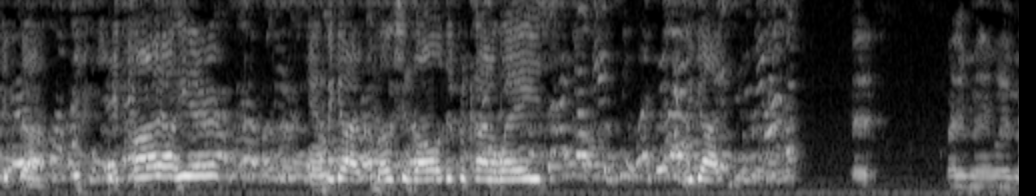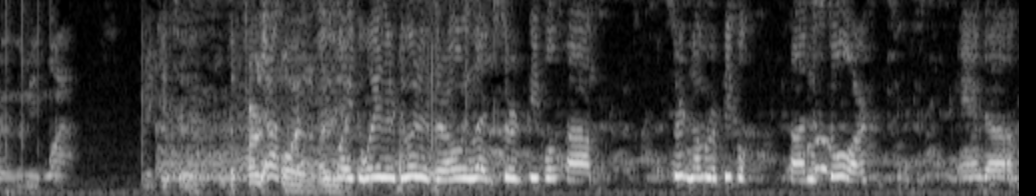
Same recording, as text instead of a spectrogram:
It's uh, it's it's hot out here and we got emotions all different kind of ways. We got. Wait a minute, wait a minute. Let me let me get to the, the first yeah, part of the looks video. like the way they're doing is they're only letting certain people, um, a certain number of people uh, in the store, and uh,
